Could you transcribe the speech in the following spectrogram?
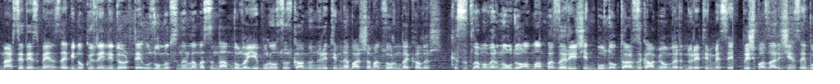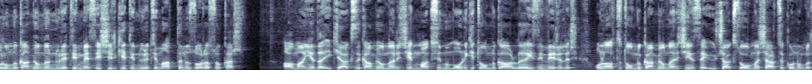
Mercedes-Benz de 1954'te uzunluk sınırlamasından dolayı burunsuz kamyon üretimine başlamak zorunda kalır. Kısıtlamaların olduğu Alman pazarı için Bulldog tarzı kamyonların üretilmesi, dış pazar içinse burunlu kamyonların üretilmesi şirketin üretim hattını zora sokar. Almanya'da 2 akslı kamyonlar için maksimum 12 tonluk ağırlığa izin verilir. 16 tonluk kamyonlar için ise 3 akslı olma şartı konulur.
